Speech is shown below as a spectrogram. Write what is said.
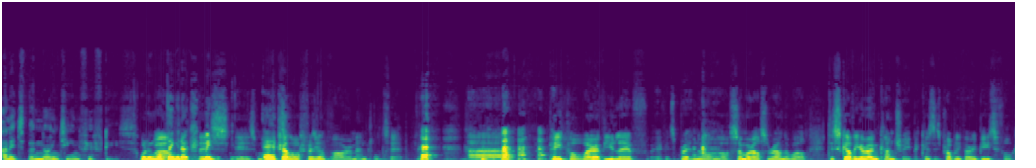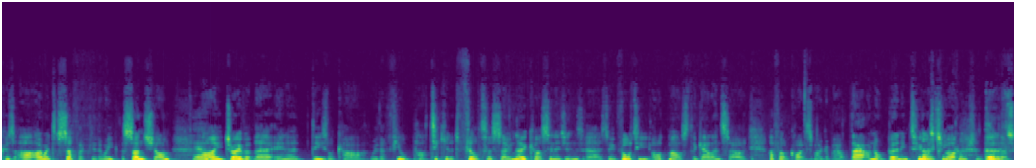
and it's the 1950s. Well, Well, one thing, you know, I mean, this is my air travel, top for environmental tip. uh, people, wherever you live, if it's Britain or, or somewhere else around the world, discover your own country because it's probably very beautiful. Because I, I went to Suffolk the other week, the sun shone. I drove up there in a diesel car with a fuel particulate filter, so no carcinogens, uh, doing 40 odd miles to the gallon. So I, I felt quite smug about that. I'm not burning too Nice much clean of our conscience. Earth's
